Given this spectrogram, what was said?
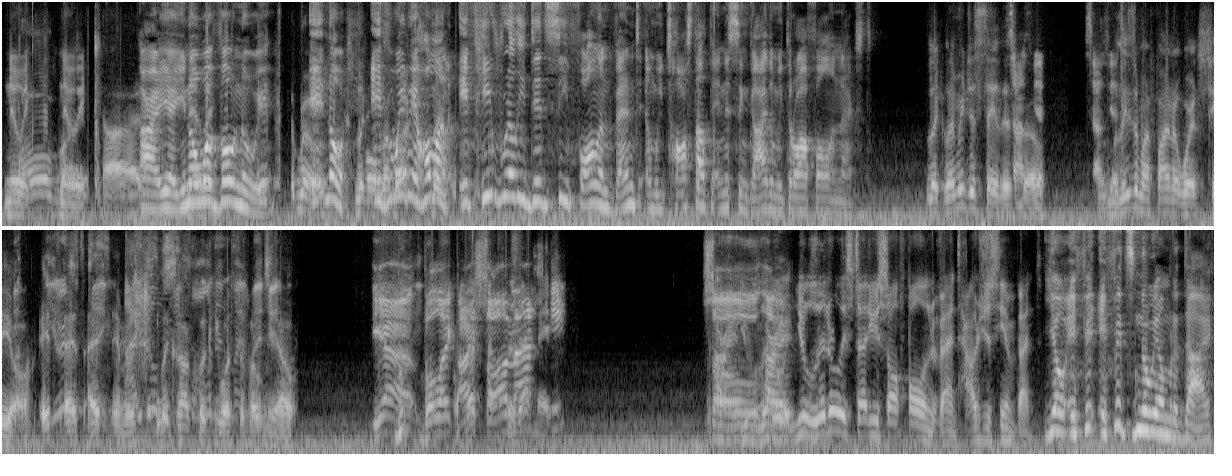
Nui, Oh Nui. All right, yeah. You know Nui. what? Vote Nui. It- It, no, if wait, wait, hold on. If he really did see Fallen vent and we tossed out the innocent guy, then we throw out Fallen next. Look, let me just say this, Sounds bro. good. Sounds good. These are my final words to y'all. It's as the as thing, image. Look how quick he in was to vote me out. Yeah, but like I saw sense does that Mashki. So Alright, you You Alright. literally, you literally said you saw Fallen vent. How did you see him vent? Yo, if it, if it's Nui, I'm gonna die.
